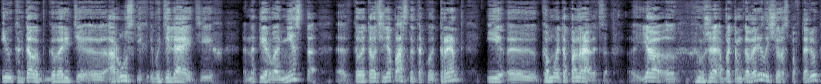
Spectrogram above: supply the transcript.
И когда вы говорите о русских и выделяете их на первое место, э, то это очень опасный такой тренд, и э, кому это понравится. Я э, уже об этом говорил, еще раз повторю,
